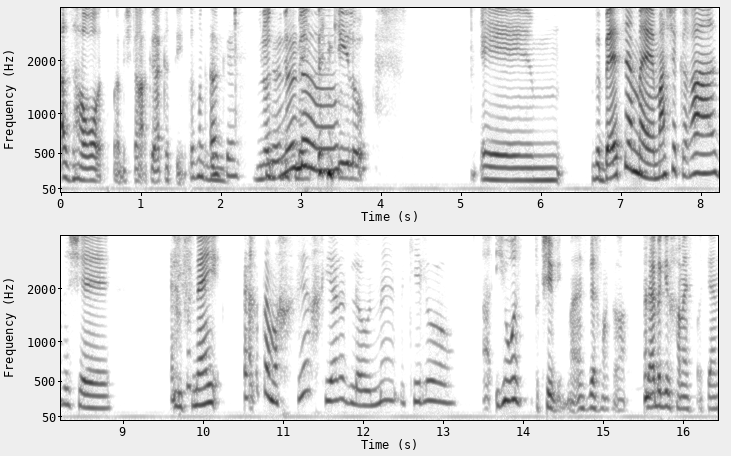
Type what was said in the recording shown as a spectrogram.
אזהרות במשטרה, כי הוא היה קטין. כל הזמן כזה, אוקיי. "Do not No, do no, this, mate", no. כאילו. אמ, ובעצם אה, מה שקרה זה שלפני, איך אתה מכריח ילד לאונן? כאילו... he was, תקשיבי, אני אסביר לך מה קרה. זה היה בגיל 15, כן?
